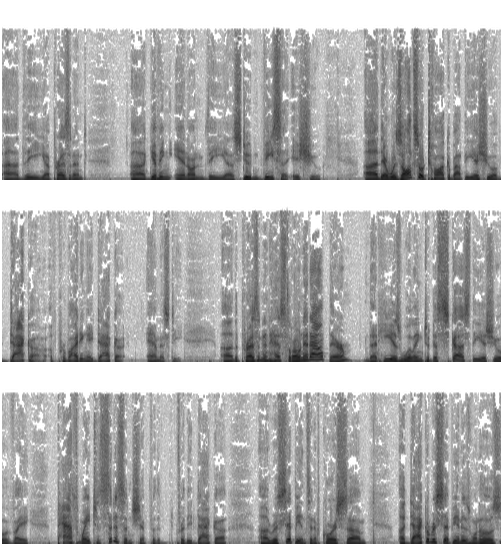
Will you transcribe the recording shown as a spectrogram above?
uh, the president giving in on the student visa issue. there was also talk about the issue of DACA, of providing a DACA amnesty. the president has thrown it out there that he is willing to discuss the issue of a pathway to citizenship for the for the DACA uh, recipients. And of course, um, a DACA recipient is one of those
